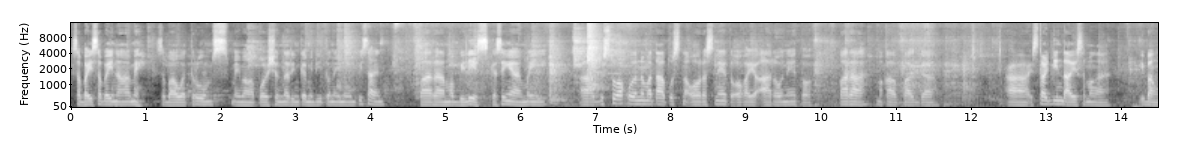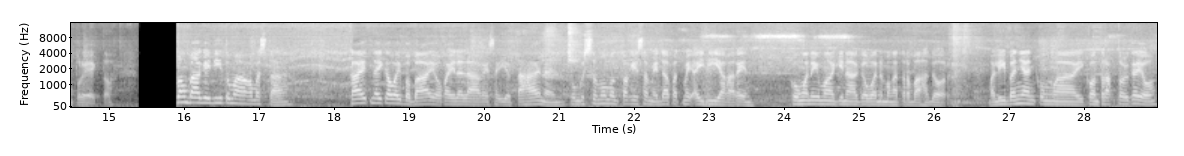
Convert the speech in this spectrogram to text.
sabay-sabay na kami sa bawat rooms. May mga portion na rin kami dito na inuumpisan para mabilis. Kasi nga may uh, gusto ako na matapos na oras nito o kaya araw nito para makapag uh, uh, start din tayo sa mga ibang proyekto. Ibang bagay dito mga kamasta, kahit na ikaw ay babae o kay lalaki sa iyong tahanan, kung gusto mo magpakisame, dapat may idea ka rin kung ano yung mga ginagawa ng mga trabahador. Maliban yan kung may contractor kayo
